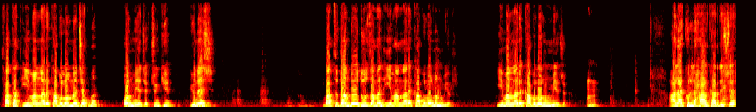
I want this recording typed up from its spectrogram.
Fakat imanları kabul olunacak mı? Olmayacak. Çünkü güneş batıdan doğduğu zaman imanları kabul olunmuyor. İmanları kabul olunmayacak. Ala kulli hal kardeşler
